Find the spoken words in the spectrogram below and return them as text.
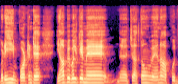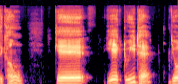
बड़ी ही इंपॉर्टेंट है। यहाँ पे बल्कि मैं चाहता हूँ मैं ना आपको दिखाऊँ कि ये एक ट्वीट है जो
